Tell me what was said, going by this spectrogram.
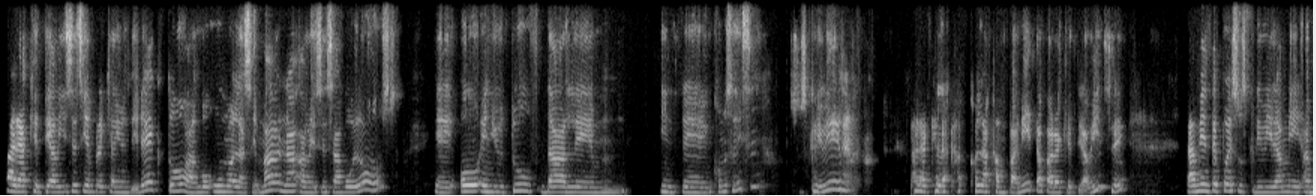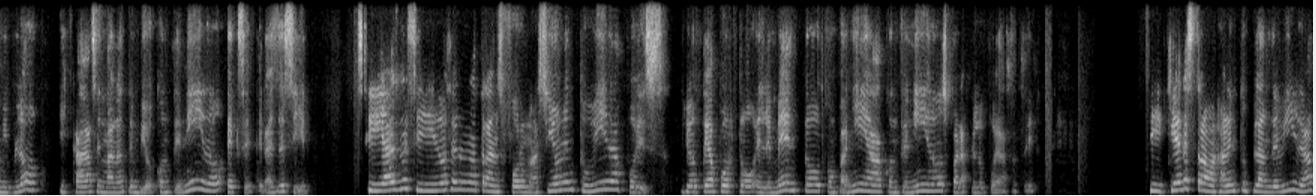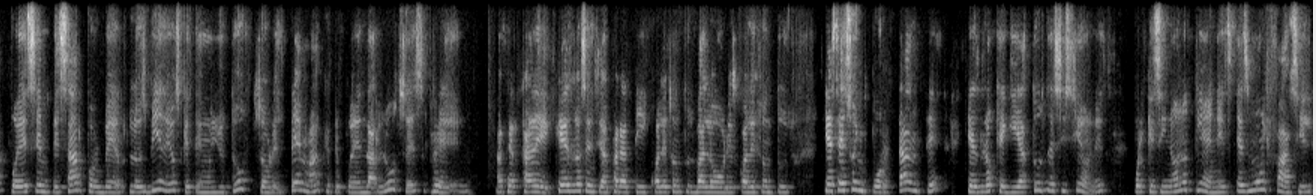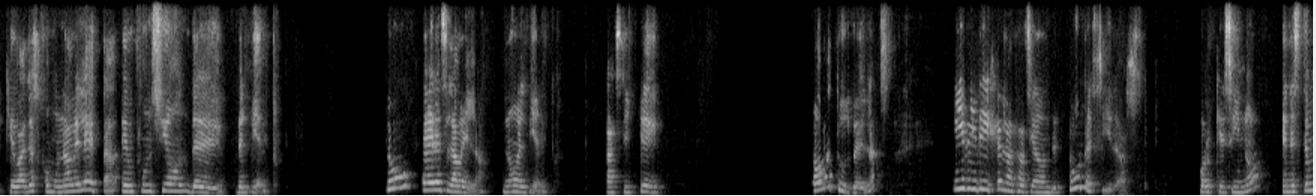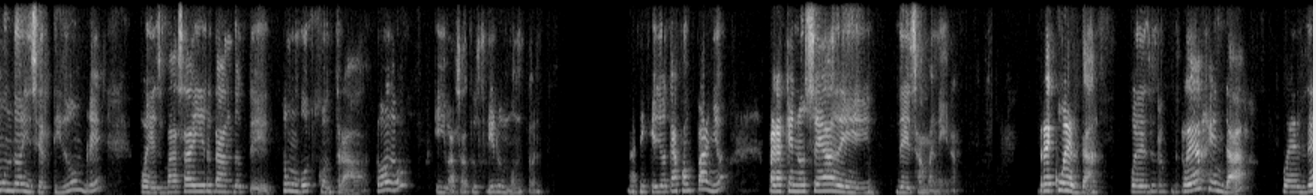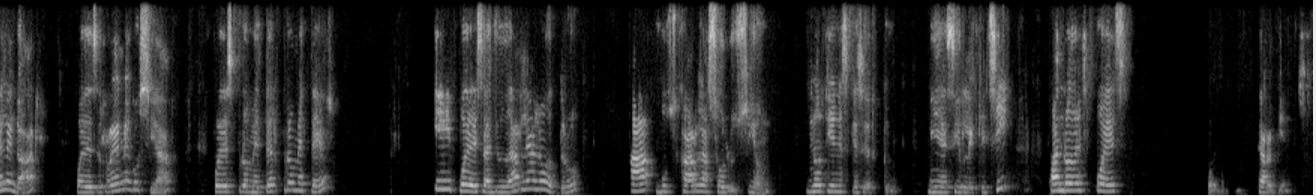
para que te avise siempre que hay un directo. Hago uno a la semana, a veces hago dos. Eh, o en YouTube darle, mm, eh, ¿cómo se dice? Suscribir para que la, con la campanita para que te avise. También te puedes suscribir a mi, a mi blog y cada semana te envío contenido, etcétera. Es decir, si has decidido hacer una transformación en tu vida, pues yo te aporto elementos, compañía, contenidos para que lo puedas hacer. Si quieres trabajar en tu plan de vida, puedes empezar por ver los vídeos que tengo en YouTube sobre el tema, que te pueden dar luces acerca de qué es lo esencial para ti, cuáles son tus valores, cuáles son tus, qué es eso importante, qué es lo que guía tus decisiones, porque si no lo tienes, es muy fácil que vayas como una veleta en función del viento. Eres la vela, no el viento. Así que toma tus velas y dirígelas hacia donde tú decidas, porque si no, en este mundo de incertidumbre, pues vas a ir dándote tumbos contra todo y vas a sufrir un montón. Así que yo te acompaño para que no sea de, de esa manera. Recuerda, puedes reagendar, puedes delegar, puedes renegociar, puedes prometer, prometer y puedes ayudarle al otro a buscar la solución. No tienes que ser tú, ni decirle que sí, cuando después te arrepientes.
